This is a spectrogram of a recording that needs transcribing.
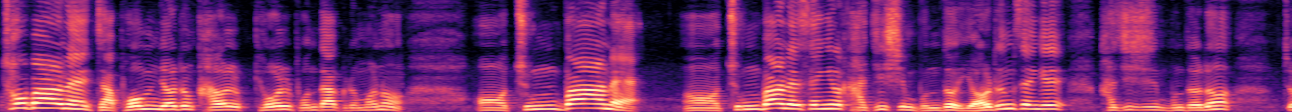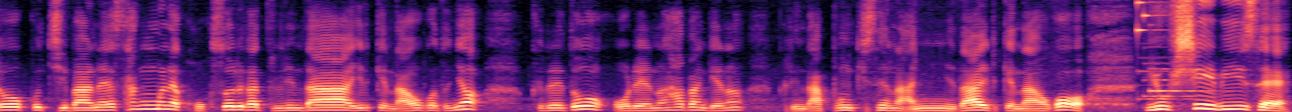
초반에 자 봄, 여름, 가을, 겨울 본다 그러면은 어 중반에 어 중반에 생일 가지신 분들 여름 생일 가지신 분들은 조금 집안에 상문에 곡소리가 들린다 이렇게 나오거든요. 그래도 올해는 하반기에는 그리 나쁜 기세는 아닙니다. 이렇게 나오고 62세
